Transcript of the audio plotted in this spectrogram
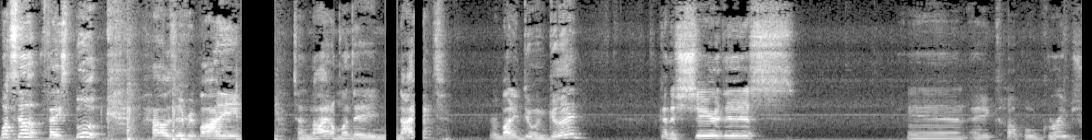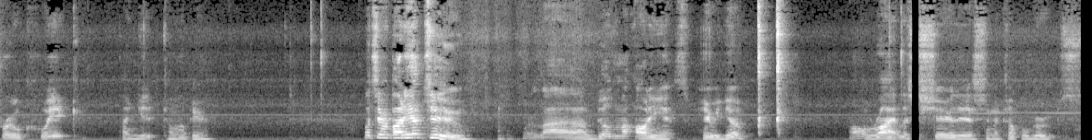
What's up, Facebook? How is everybody tonight on Monday night? Everybody doing good? Gonna share this in a couple groups real quick. If I can get it come up here. What's everybody up to? We're live, building my audience. Here we go. All right, let's share this in a couple groups.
